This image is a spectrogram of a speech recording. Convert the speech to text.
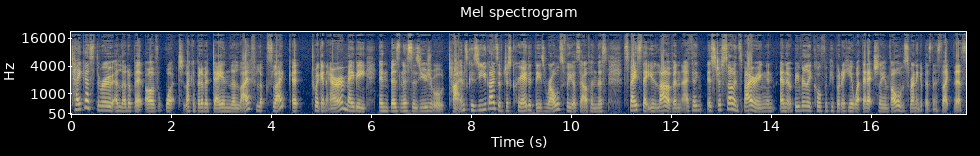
take us through a little bit of what like a bit of a day in the life looks like at Twig and Arrow, maybe in business as usual times, because you guys have just created these roles for yourself in this space that you love. And I think it's just so inspiring. And, and it would be really cool for people to hear what that actually involves running a business like this.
